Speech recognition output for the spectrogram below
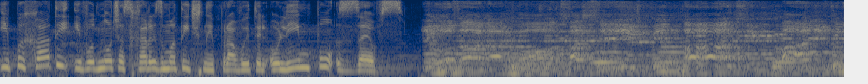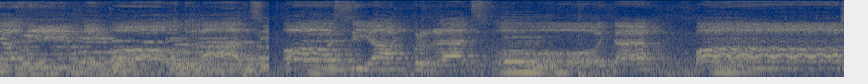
І пихатий, і водночас харизматичний правитель Олімпу Зевс. Працює ваш.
